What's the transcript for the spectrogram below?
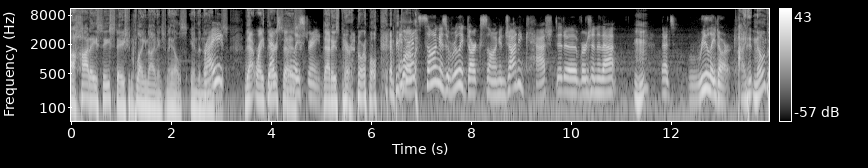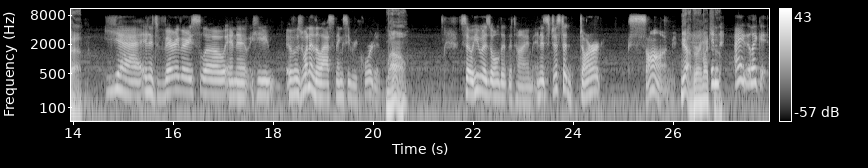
a hot AC station playing Nine Inch Nails in the Right? 90s. That right there That's says really strange. that is paranormal. And people and are that like, song is a really dark song, and Johnny Cash did a version of that. Mhm. That's really dark. I didn't know that. Yeah, and it's very, very slow, and it, he it was one of the last things he recorded. Wow. So he was old at the time, and it's just a dark song. Yeah, very much so. And I like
